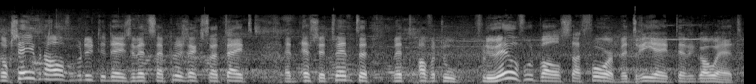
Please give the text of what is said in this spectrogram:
nog 7,5 minuten in deze wedstrijd plus extra tijd. En FC Twente met af en toe fluweelvoetbal staat voor met 3-1 tegen Go Ahead.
